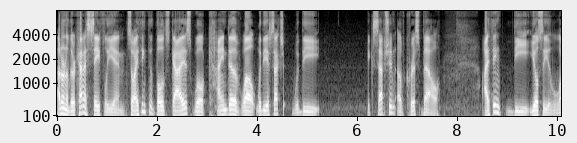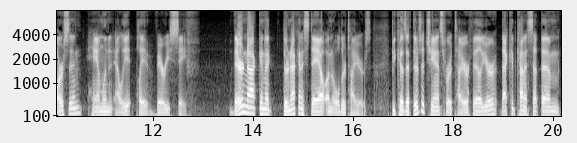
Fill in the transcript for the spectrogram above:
I don't know, they're kind of safely in. So I think that those guys will kind of well, with the exception with the exception of Chris Bell, I think the you'll see Larson, Hamlin, and Elliott play it very safe. They're not gonna they're not gonna stay out on older tires because if there's a chance for a tire failure, that could kind of set them,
